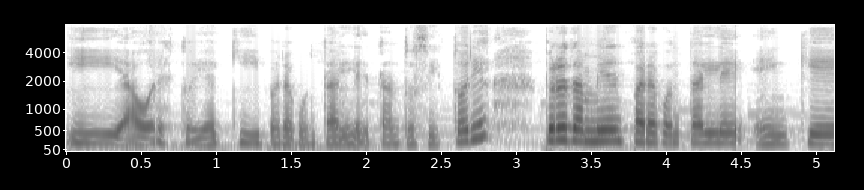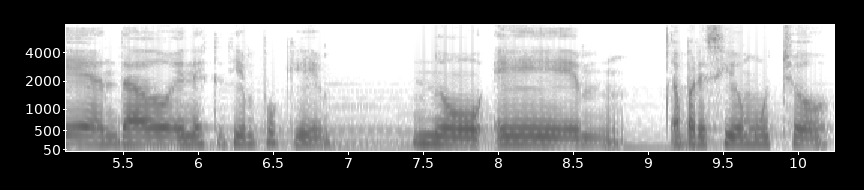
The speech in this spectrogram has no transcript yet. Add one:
y ahora estoy aquí para contarle tanto esa historia, pero también para contarle en qué he andado en este tiempo que no he mm, aparecido mucho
